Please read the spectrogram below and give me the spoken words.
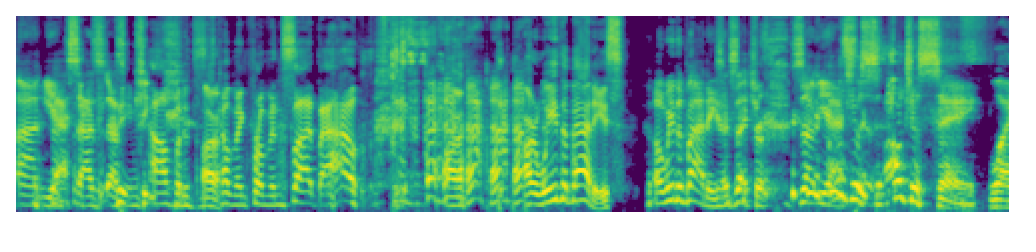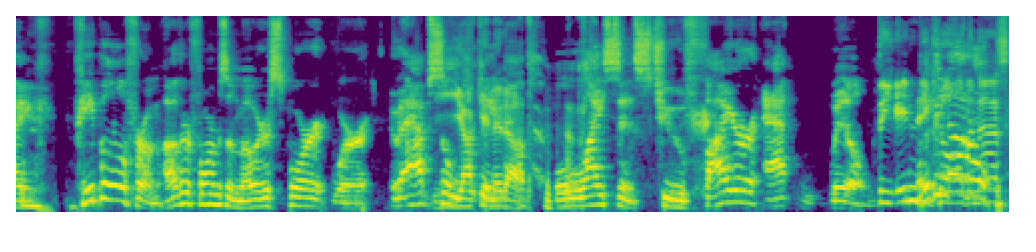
And yes, as as the incompetence is coming from inside the house. Are we the baddies? are we the baddies, etc. So I'll yes, just, I'll just say, like, people from other forms of motorsport were absolutely Yucking it up. licensed to fire at will. the IndyCar, the, Nas,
